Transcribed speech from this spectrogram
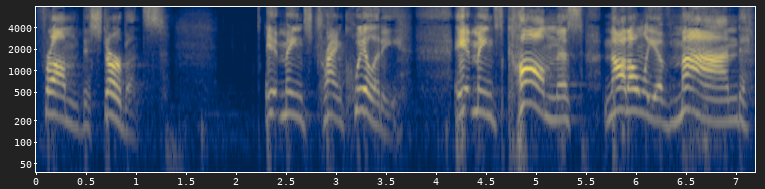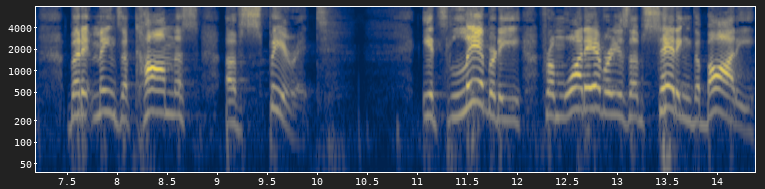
from disturbance, it means tranquility. It means calmness, not only of mind, but it means a calmness of spirit. It's liberty from whatever is upsetting the body,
